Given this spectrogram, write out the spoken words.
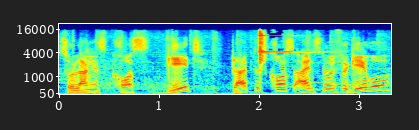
Solange es Cross geht, bleibt es Cross. 1-0 für Gero.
